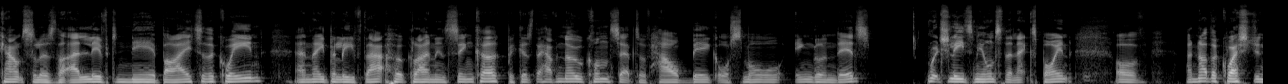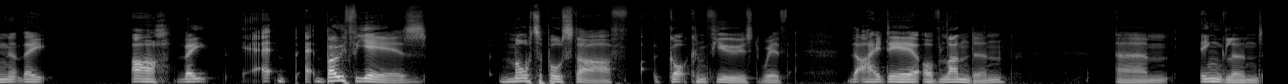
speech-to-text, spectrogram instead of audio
councillors that I lived nearby to the Queen, and they believe that hook, line, and sinker because they have no concept of how big or small England is. Which leads me on to the next point of another question that they are. Oh, they both years, multiple staff got confused with the idea of London, um, England,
